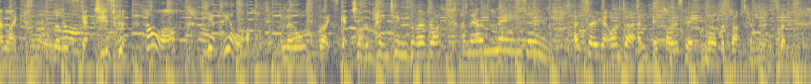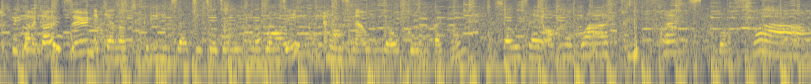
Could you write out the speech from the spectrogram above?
and like little sketches and and little like sketches and paintings of everyone and they're amazing. I'd so get on to it and if I was here for more than about 10 minutes but we've got to go soon. Again I cannot believe that it has only been one day and now we are going back home. Say au revoir to France. Bonsoir.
